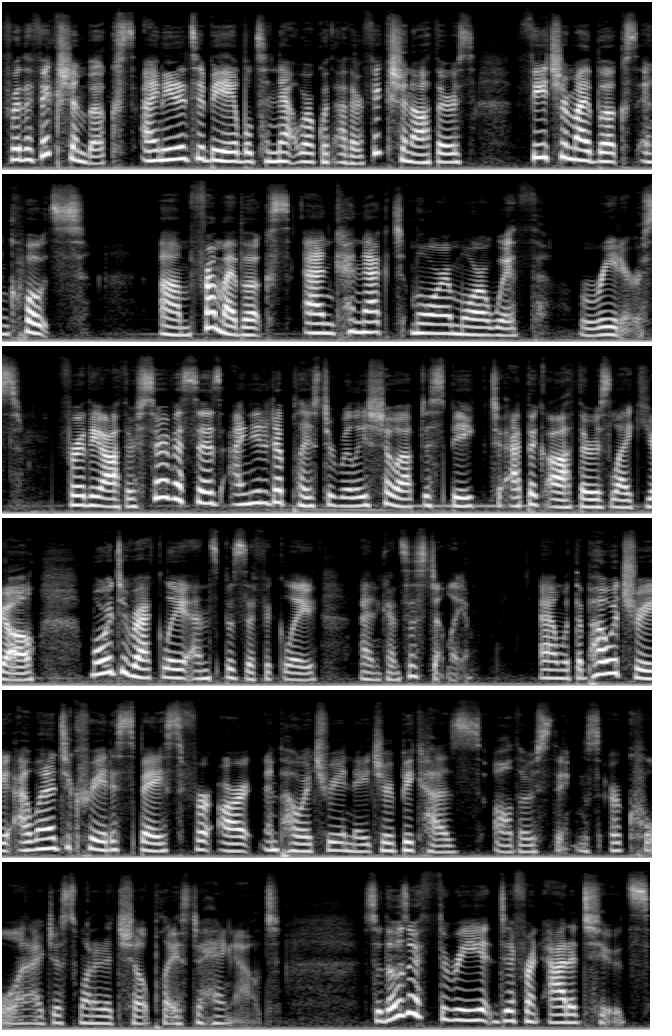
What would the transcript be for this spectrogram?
For the fiction books, I needed to be able to network with other fiction authors, feature my books and quotes um, from my books, and connect more and more with readers. For the author services, I needed a place to really show up to speak to epic authors like y'all more directly and specifically and consistently. And with the poetry, I wanted to create a space for art and poetry and nature because all those things are cool and I just wanted a chill place to hang out. So, those are three different attitudes.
